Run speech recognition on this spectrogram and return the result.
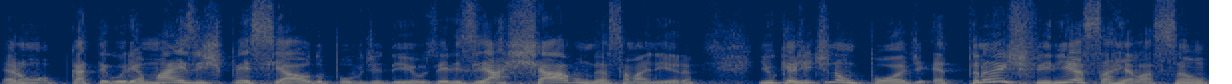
eram categoria mais especial do povo de Deus, eles achavam dessa maneira. E o que a gente não pode é transferir essa relação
